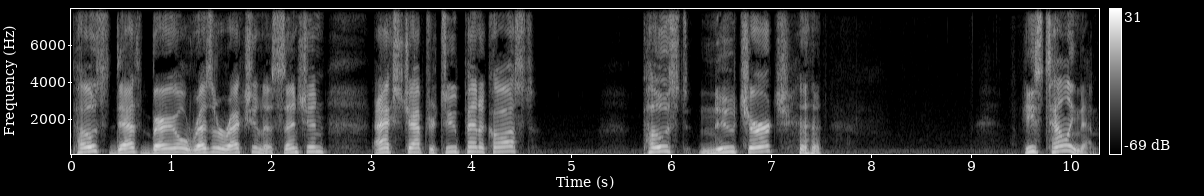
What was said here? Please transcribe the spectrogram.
Post death, burial, resurrection, ascension, Acts chapter 2, Pentecost, post new church. He's telling them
